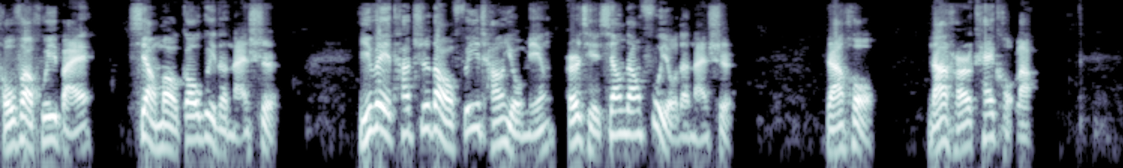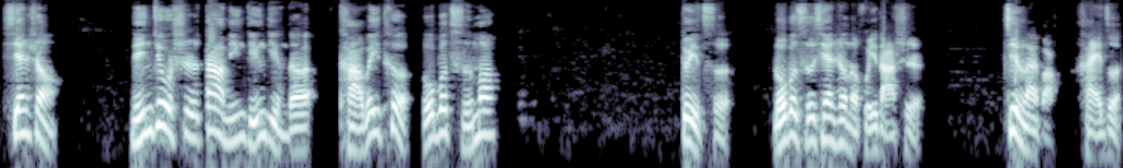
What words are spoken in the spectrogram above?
头发灰白。相貌高贵的男士，一位他知道非常有名而且相当富有的男士。然后，男孩开口了：“先生，您就是大名鼎鼎的卡威特·罗伯茨吗？”对此，罗伯茨先生的回答是：“进来吧，孩子。”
